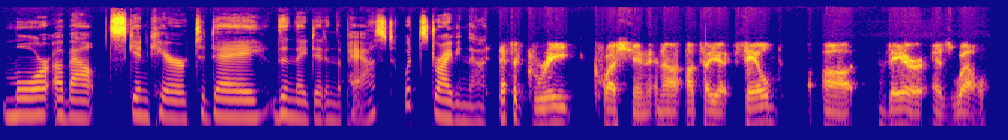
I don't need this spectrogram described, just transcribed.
more about skincare today than they did in the past? What's driving that? That's a great question, and I'll, I'll tell you, it failed uh, there as well.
